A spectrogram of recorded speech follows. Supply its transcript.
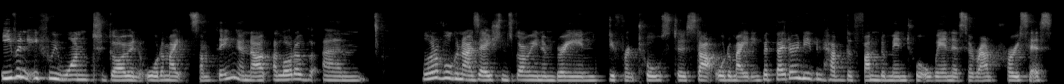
even if we want to go and automate something and a, a lot of um, a lot of organizations go in and bring in different tools to start automating, but they don't even have the fundamental awareness around process.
